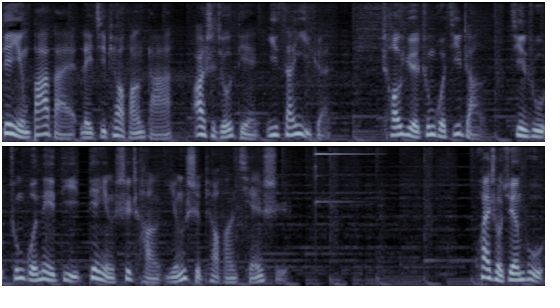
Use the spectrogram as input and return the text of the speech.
电影《八佰》累计票房达二十九点一三亿元，超越《中国机长》，进入中国内地电影市场影史票房前十。快手宣布，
